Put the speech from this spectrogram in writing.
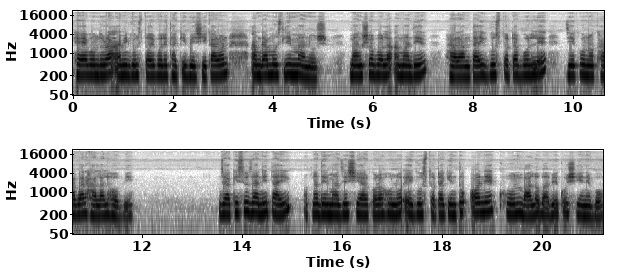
হ্যাঁ বন্ধুরা, আমি গুস্তই বলে থাকি বেশি, কারণ আমরা মুসলিম মানুষ। মাংস বলা আমাদের হারাম, তাই গুস্তটা বললে যে কোনো খাবার হালাল হবে। যা কিছু জানি তাই আপনাদের মাঝে শেয়ার করা হলো, এই গোস্তটা কিন্তু অনেকক্ষণ ভালোভাবে কষিয়ে নেব।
